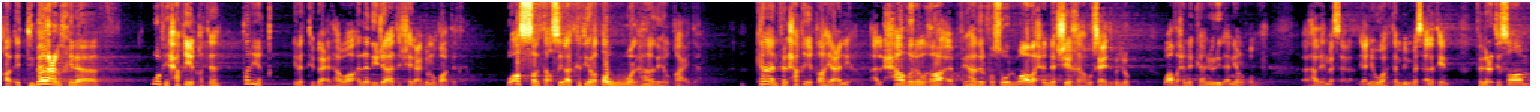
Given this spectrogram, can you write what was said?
قال اتباع الخلاف هو في حقيقته طريق إلى اتباع الهوى الذي جاءت الشريعة بمضادته. وأصل تأصيلات كثيرة طول هذه القاعدة. كان في الحقيقة يعني الحاضر الغائب في هذه الفصول واضح أن الشيخ أبو سعيد بن لب. واضح أنه كان يريد أن ينقض هذه المسألة. يعني هو اهتم بمسألتين. في الاعتصام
